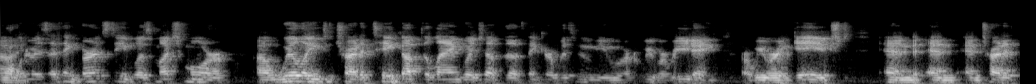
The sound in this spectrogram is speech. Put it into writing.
Uh, right. Whereas I think Bernstein was much more uh, willing to try to take up the language of the thinker with whom you were, we were reading or we were engaged and, and, and try to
